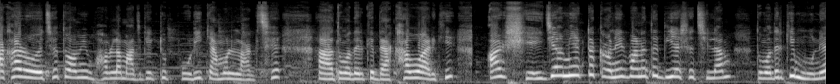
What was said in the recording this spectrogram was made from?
রাখা রয়েছে, তো আমি ভাবলাম আজকে একটু পরি, কেমন লাগছে তোমাদেরকে দেখাবো আর কি। আর সেই যে আমি একটা কানের বানাতে দিয়ে এসেছিলাম, তোমাদের কি মনে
